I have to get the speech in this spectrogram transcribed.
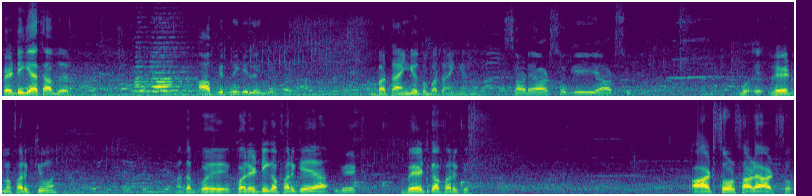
पेटी क्या था आप आप कितने की लेंगे? बताएँगे तो बताएँगे ना। साढ़े आठ सौ की या आठ सौ की। वो रेट में फ़र्क क्यों है? मतलब कोई क्वालिटी का फ़र्क है या? वेट वेट का फ़र्क है। आठ सौ और साढ़े आठ सौ।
